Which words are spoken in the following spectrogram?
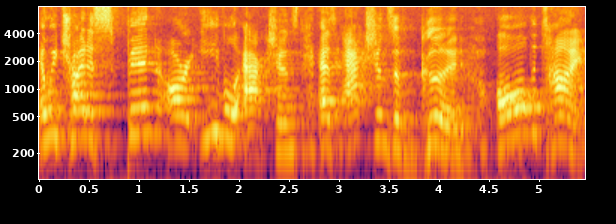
And we try to spin our evil actions as actions of good all the time.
